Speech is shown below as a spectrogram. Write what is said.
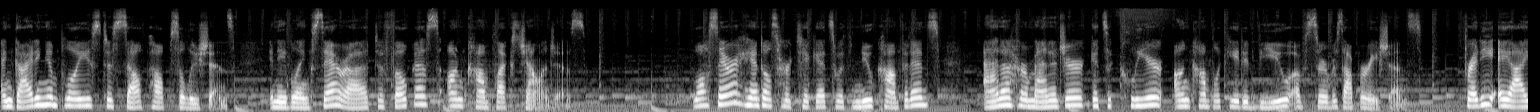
and guiding employees to self help solutions, enabling Sarah to focus on complex challenges. While Sarah handles her tickets with new confidence, Anna, her manager, gets a clear, uncomplicated view of service operations. Freddy AI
